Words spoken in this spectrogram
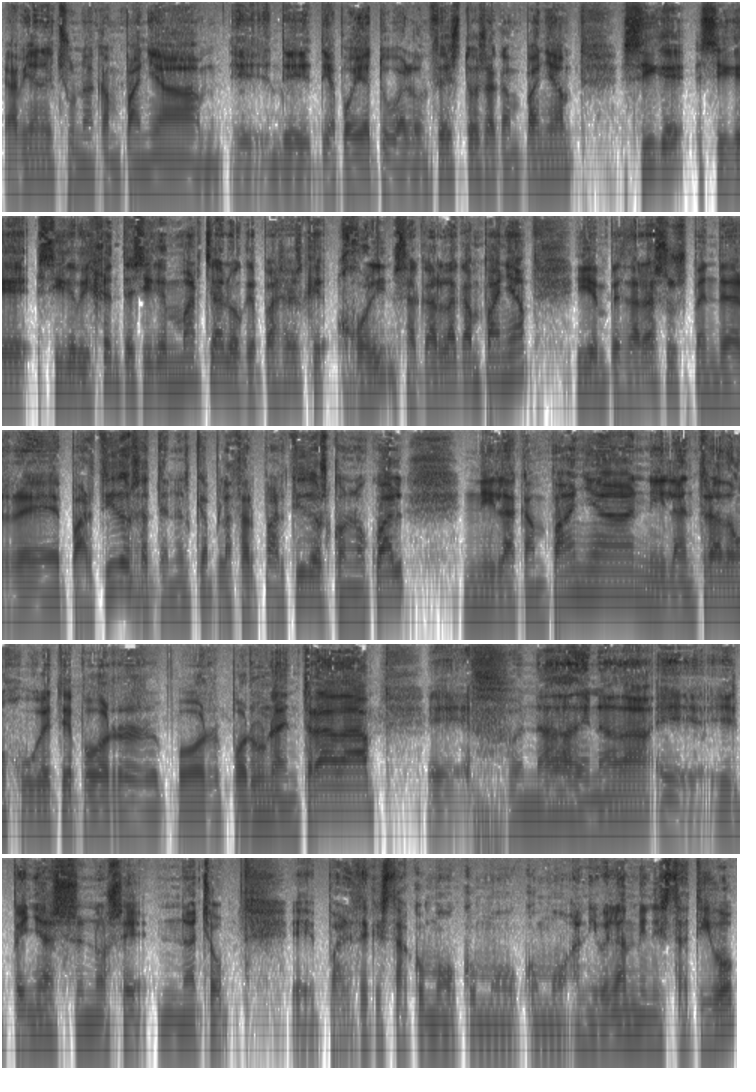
Habían hecho una campaña eh, de, de apoyo a tu baloncesto. Esa campaña sigue, sigue, sigue vigente, sigue en marcha. Lo que pasa es que, jolín, sacar la campaña y empezar a suspender eh, partidos, a tener que aplazar partidos, con lo cual ni la campaña ni la entrada a un juguete por, por, por una entrada, eh, nada de nada. Eh, el Peñas, no sé, Nacho, eh, parece que está como, como, como a nivel administrativo,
